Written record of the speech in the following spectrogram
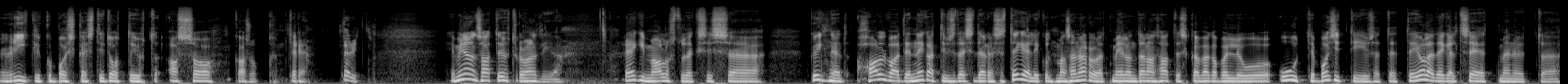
riikliku postkasti tootejuht Asso Kasuk, tere! tervist! ja mina olen saatejuht Ronald Liive. räägime alustuseks siis äh, kõik need halvad ja negatiivsed asjad ära, sest tegelikult ma saan aru, et meil on täna saates ka väga palju uut ja positiivset, et ei ole tegelikult see, et me nüüd äh,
